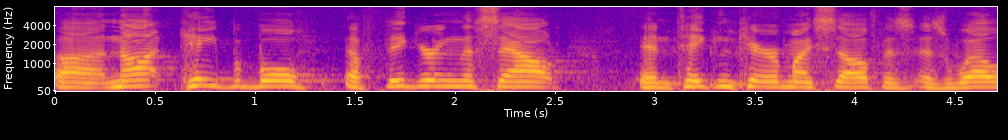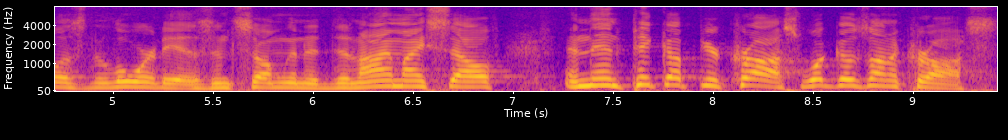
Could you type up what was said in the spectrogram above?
uh, not capable of figuring this out and taking care of myself as, as well as the Lord is. And so I'm going to deny myself and then pick up your cross. What goes on a cross?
